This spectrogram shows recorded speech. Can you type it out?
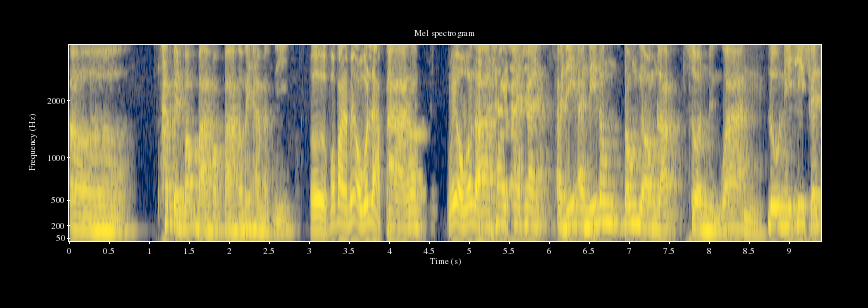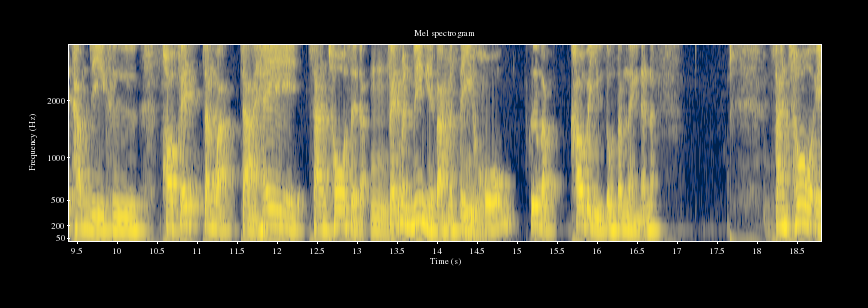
เอ่อถ้าเป็นป็อกบาป็อกบาก็ไม่ทำแบบนี้ เออเพราะไปไม่ overlap อ่าเราไม่ overlap อ่าใช่ใช่ใช่ อันนี้อันนี้ต้องต้องยอมรับส่วนหนึ่งว่าอืมลูกนี้ที่เฟร็ดทำดีคือ พอเฟสจังหวะจ่ายให้ซานโชเสร็จอะอืมเฟร็ดมันวิ่งเห็นป่ะมันตีอืมโค้ง เพื่อแบบเข้าไปอยู่ตรงตำแหน่งนั้นอะซานโชเอ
